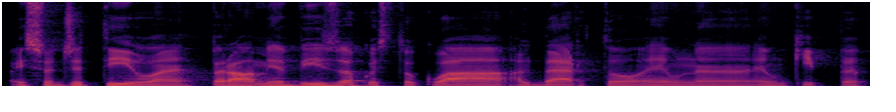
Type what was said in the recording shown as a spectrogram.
È soggettivo, eh? però a mio avviso questo qua, Alberto, è un, è un keep.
